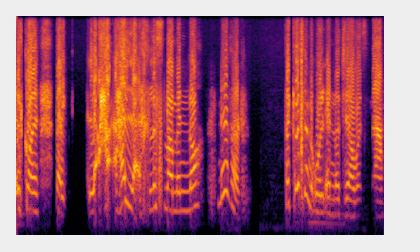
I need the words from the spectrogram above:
الكون طيب لا هلا خلصنا منه. نيفر فكيف نقول إنه تجاوزنا؟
